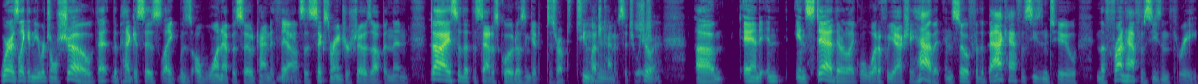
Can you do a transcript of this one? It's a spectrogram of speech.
Whereas like in the original show, that the Pegasus like was a one episode kind of thing. Yeah. It's a six ranger shows up and then dies so that the status quo doesn't get disrupted too much Mhm. kind of situation. Sure. Um, and in, instead, they're like, well, what if we actually have it? And so for the back half of season two and the front half of season three,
